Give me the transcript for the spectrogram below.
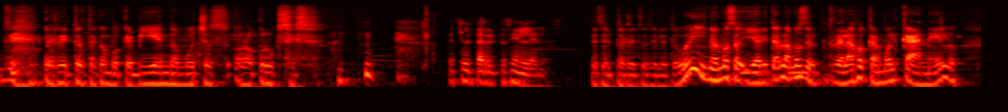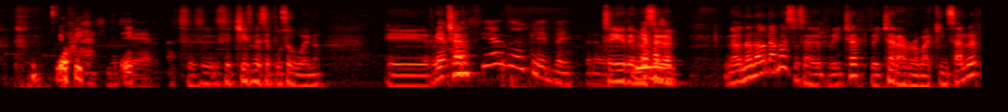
El perrito está como que viendo muchos orocruxes. Es el perrito sin lentes. Es el perrito silete. Uy, no hemos- y ahorita hablamos del relajo que armó el Canelo. Uy, Ah, sí. Ese, ese- ese chisme se puso bueno. Eh, Richard. Demasiado clickbait, pero... Sí, demasiado. No, no, no, nada más. O sea, Richard, Richard arroba Kingsalver.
